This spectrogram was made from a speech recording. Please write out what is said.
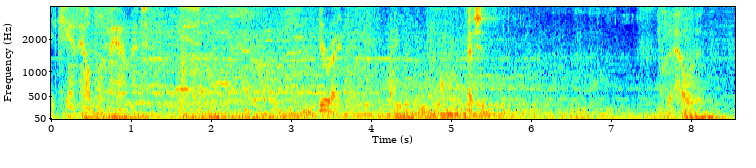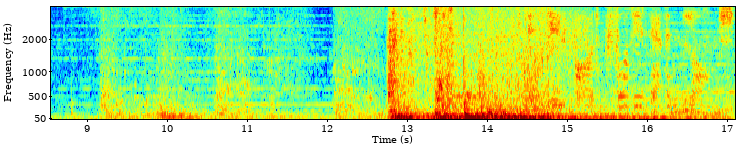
You can't help him, Hammond. He's. You're right. I should. The hell with it. 47 launched.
